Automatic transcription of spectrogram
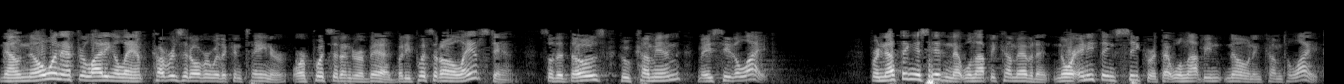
Now no one after lighting a lamp covers it over with a container or puts it under a bed, but he puts it on a lampstand so that those who come in may see the light. For nothing is hidden that will not become evident, nor anything secret that will not be known and come to light.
